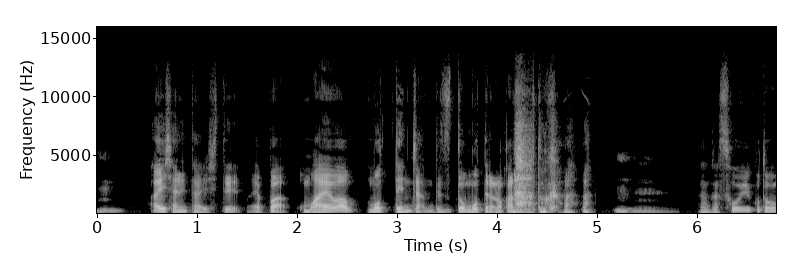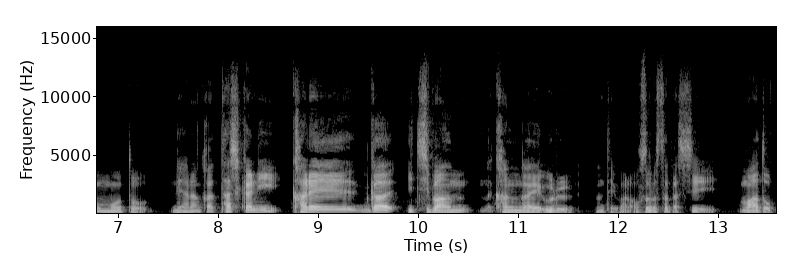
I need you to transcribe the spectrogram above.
うんうん愛者に対して、やっぱ、お前は持ってんじゃんってずっと思ってたのかなとか、ううんん。なんかそういうことを思うと、いやなんか確かに彼が一番考えうる、なんていうかな、恐ろしさだし、まああと、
